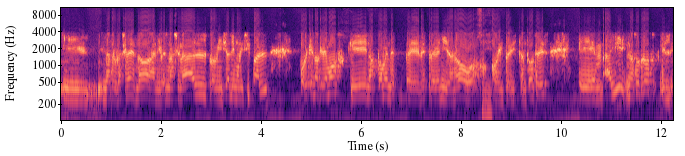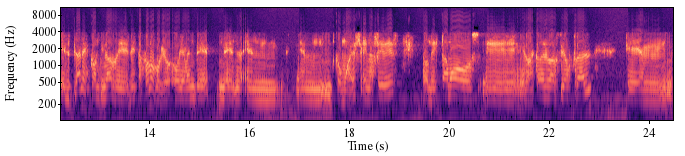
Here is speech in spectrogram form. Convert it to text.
y, las regulaciones no a nivel nacional, provincial y municipal porque no queremos que nos tomen eh, desprevenidos ¿no? o, imprevisto. Entonces, eh, ahí nosotros, el, plan es continuar de, esta forma, porque obviamente, como es en las sedes donde estamos, eh, donde está la Universidad Austral, eh,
